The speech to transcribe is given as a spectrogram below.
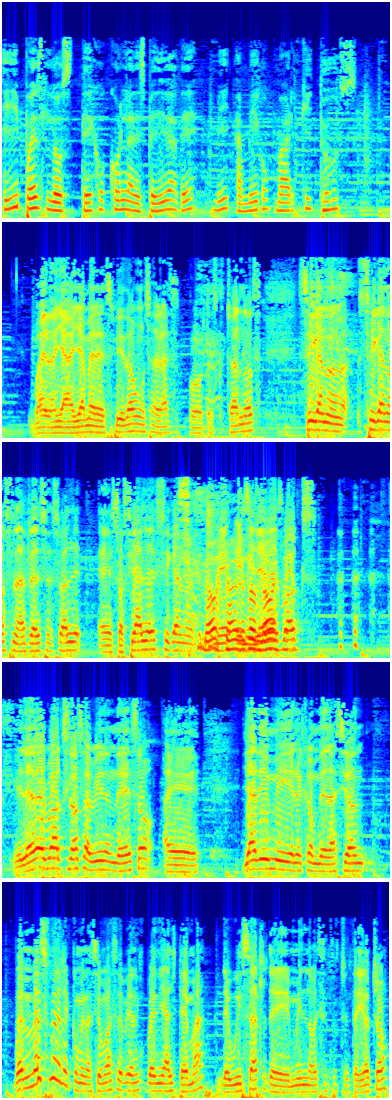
Y pues los dejo con la despedida de mi amigo Marquitos. Bueno, ya, ya me despido. Muchas gracias por escucharnos. Síganos, síganos en las redes sociales, eh, sociales. Síganos No, en, no, en eso mi no. Mi Letterboxd, no se olviden de eso. Eh, ya di mi recomendación. Bueno, no es una recomendación, más bien venía el tema de Wizard de 1988.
